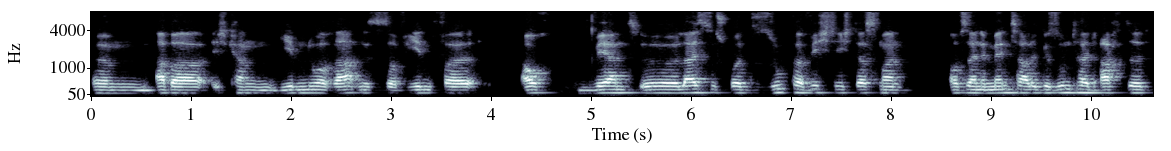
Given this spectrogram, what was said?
Ähm, aber ich kann jedem nur raten, es ist auf jeden Fall auch während äh, Leistungssport super wichtig, dass man auf seine mentale Gesundheit achtet,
